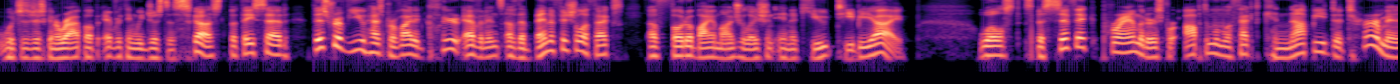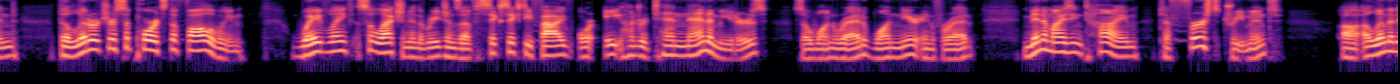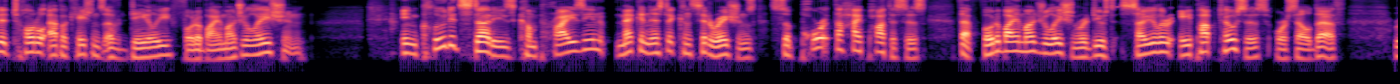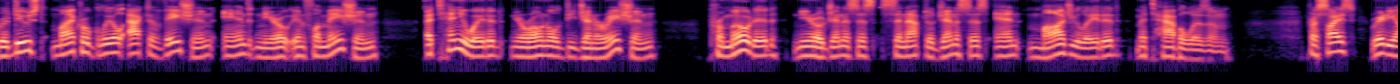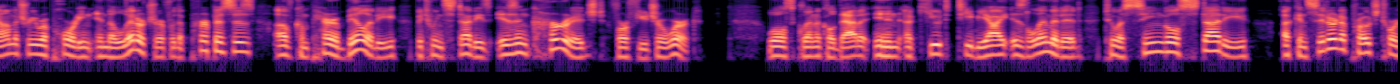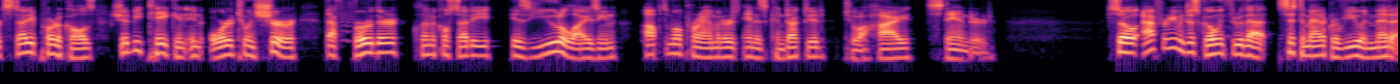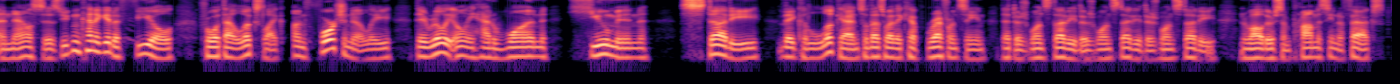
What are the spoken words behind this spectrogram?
which is just going to wrap up everything we just discussed. But they said this review has provided clear evidence of the beneficial effects of photobiomodulation in acute TBI. Whilst specific parameters for optimum effect cannot be determined, the literature supports the following wavelength selection in the regions of 665 or 810 nanometers, so one red, one near infrared, minimizing time to first treatment, uh, a limited total applications of daily photobiomodulation. Included studies comprising mechanistic considerations support the hypothesis that photobiomodulation reduced cellular apoptosis, or cell death, reduced microglial activation and neuroinflammation, attenuated neuronal degeneration, promoted neurogenesis, synaptogenesis, and modulated metabolism. Precise radiometry reporting in the literature for the purposes of comparability between studies is encouraged for future work. Whilst clinical data in acute TBI is limited to a single study, a considered approach towards study protocols should be taken in order to ensure that further clinical study is utilizing optimal parameters and is conducted to a high standard. So, after even just going through that systematic review and meta analysis, you can kind of get a feel for what that looks like. Unfortunately, they really only had one human study they could look at. And so that's why they kept referencing that there's one study, there's one study, there's one study. And while there's some promising effects,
